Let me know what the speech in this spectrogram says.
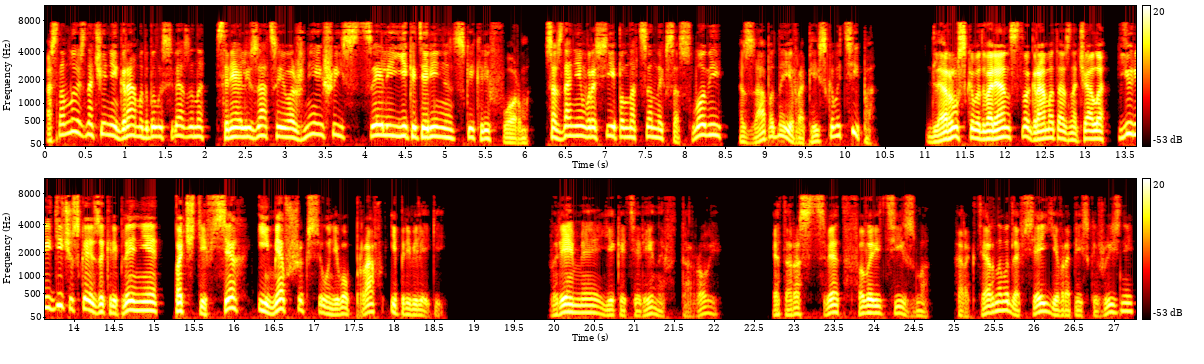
Основное значение грамот было связано с реализацией важнейшей из целей Екатерининских реформ созданием в России полноценных сословий западноевропейского типа. Для русского дворянства грамота означала юридическое закрепление почти всех имевшихся у него прав и привилегий. Время Екатерины II — это расцвет фаворитизма, характерного для всей европейской жизни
